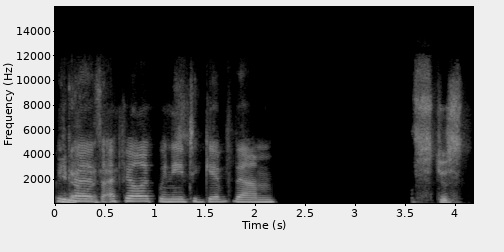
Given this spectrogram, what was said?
because you know, I feel like we need to give them it's just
